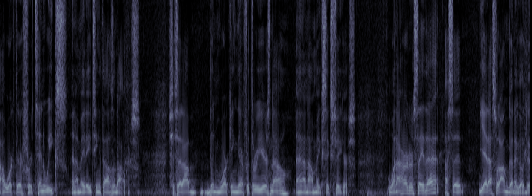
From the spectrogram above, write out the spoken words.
I worked there for 10 weeks and I made $18,000. She said, I've been working there for three years now and I now make six figures. When I heard her say that, I said, yeah, that's what I'm gonna go do,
